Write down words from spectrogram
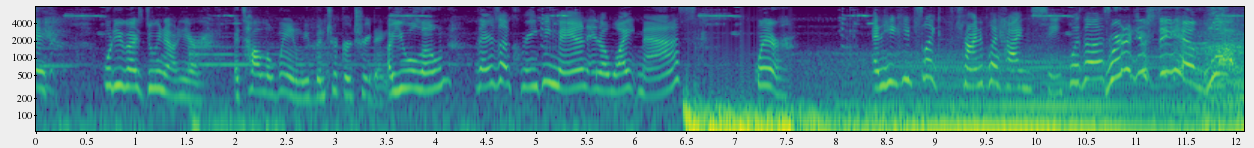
Hey, what are you guys doing out here? It's Halloween. We've been trick-or-treating. Are you alone? There's a creepy man in a white mask, Where? and he keeps like trying to play hide and seek with us. Where did you see him? Look!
